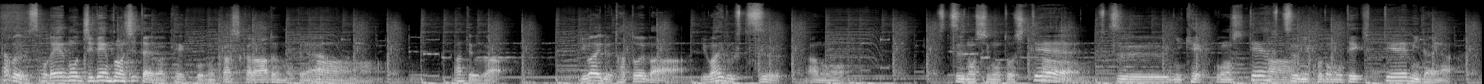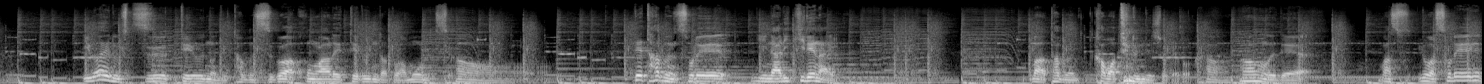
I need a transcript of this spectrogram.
多分それのジレンマ自体は結構昔からあるのでなんていうかいわゆる例えばいわゆる普通あの普通の仕事してうん普通に結婚してん普通に子供できてみたいな。いわゆる普通っていうのに多分すごい憧れてるんだとは思うんですよ。で多分それになりきれない。まあ多分変わってるんでしょうけど。なので、まあ、そ要はそれ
